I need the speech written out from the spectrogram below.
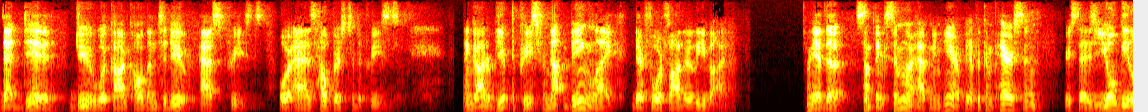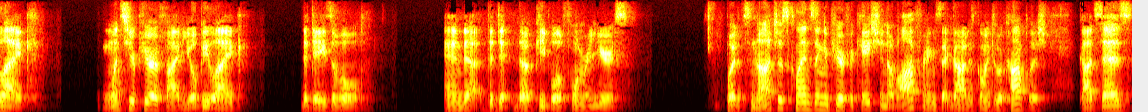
that did do what God called them to do as priests or as helpers to the priests. And God rebuked the priests for not being like their forefather Levi. We have the something similar happening here. We have a comparison where he says, You'll be like, once you're purified, you'll be like the days of old and uh, the, the people of former years. But it's not just cleansing and purification of offerings that God is going to accomplish. God says,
